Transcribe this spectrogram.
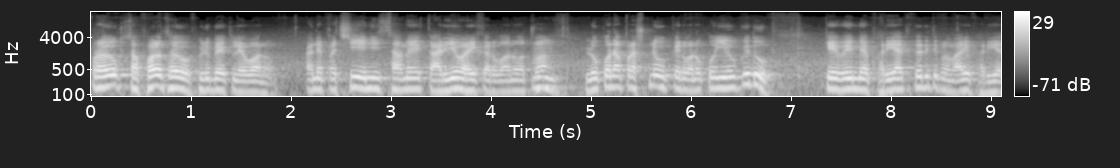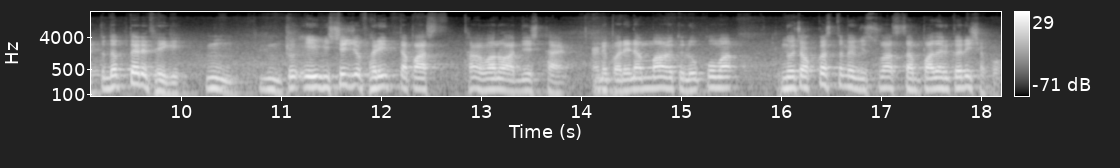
પ્રયોગ સફળ થયો ફીડબેક લેવાનો અને પછી એની સામે કાર્યવાહી કરવાનો અથવા લોકોના પ્રશ્નો ઉકેલવાનો કોઈ એવું કીધું કે ભાઈ મેં ફરિયાદ કરી હતી પણ મારી ફરિયાદ તો દફતરે થઈ ગઈ. તો એ વિશે જો ફરી તપાસ થવાનો આદેશ થાય અને પરિણામમાં આવે તો લોકોમાં નો ચોક્કસ તમે વિશ્વાસ સંપાદન કરી શકો.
